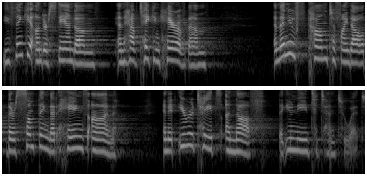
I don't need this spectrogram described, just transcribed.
You think you understand them and have taken care of them and then you've come to find out there's something that hangs on and it irritates enough that you need to tend to it.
